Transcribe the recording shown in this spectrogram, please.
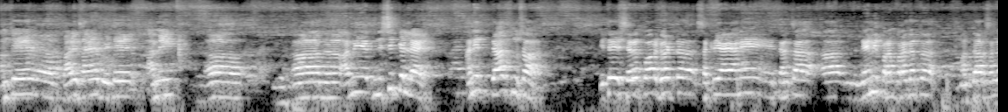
आमचे काळेसाहेब येथे आम्ही आम्ही एक निश्चित केलेले आहे. आणि त्याचनुसार इथे शरद पवार गट सक्रिय आहे आणि त्यांचा नेहमी परंपरागत मतदारसंघ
